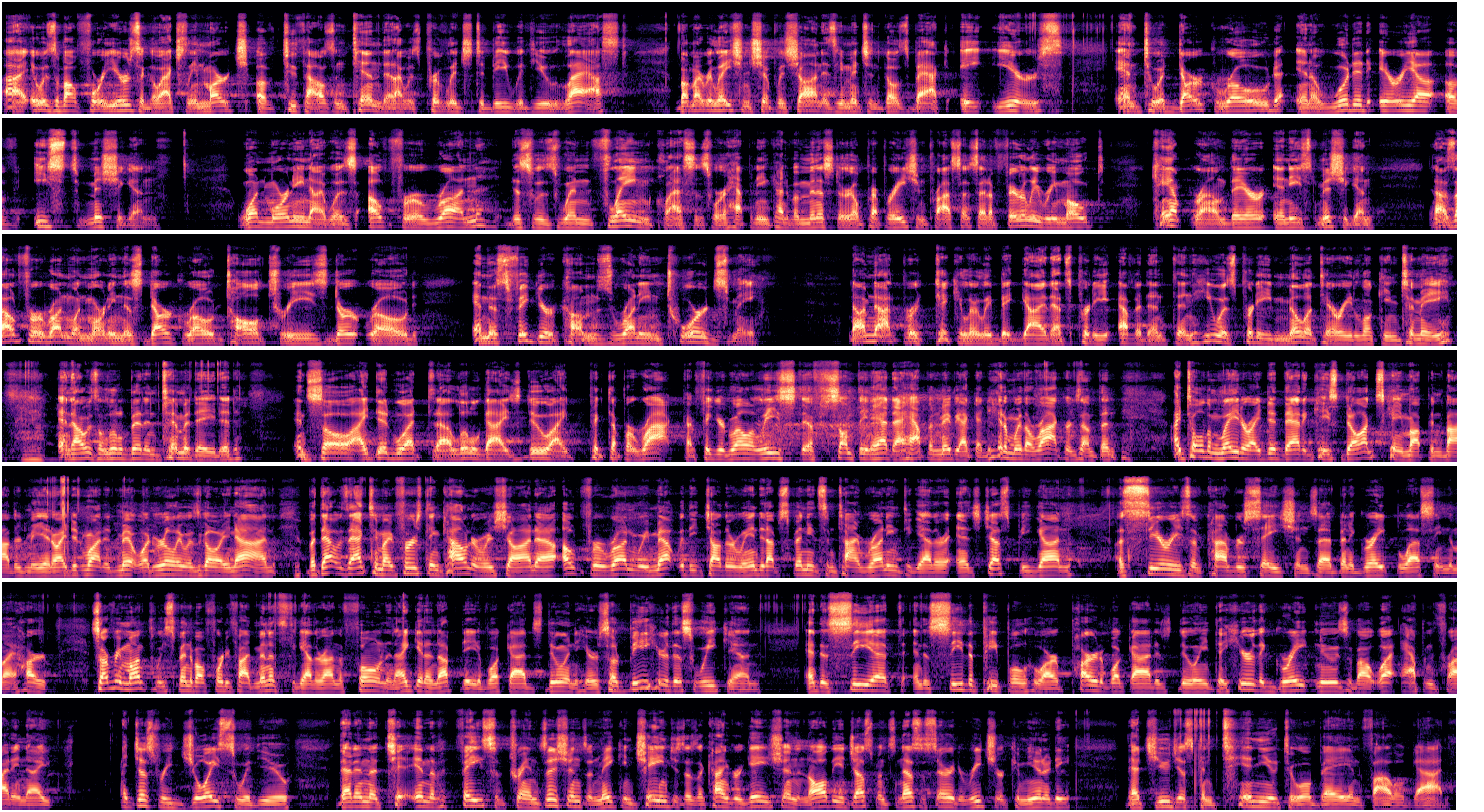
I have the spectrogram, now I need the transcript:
Uh, it was about four years ago, actually, in March of 2010, that I was privileged to be with you last. But my relationship with Sean, as he mentioned, goes back eight years and to a dark road in a wooded area of East Michigan. One morning I was out for a run. This was when flame classes were happening, kind of a ministerial preparation process at a fairly remote campground there in East Michigan. And I was out for a run one morning, this dark road, tall trees, dirt road, and this figure comes running towards me. Now, I'm not particularly big guy, that's pretty evident, and he was pretty military looking to me, and I was a little bit intimidated. And so I did what uh, little guys do. I picked up a rock. I figured, well, at least if something had to happen, maybe I could hit him with a rock or something. I told him later I did that in case dogs came up and bothered me. You know, I didn't want to admit what really was going on. But that was actually my first encounter with Sean. Uh, out for a run, we met with each other. We ended up spending some time running together, and it's just begun a series of conversations that have been a great blessing to my heart. So every month we spend about 45 minutes together on the phone, and I get an update of what God's doing here. So to be here this weekend and to see it and to see the people who are part of what God is doing, to hear the great news about what happened Friday night. I just rejoice with you that in the, in the face of transitions and making changes as a congregation and all the adjustments necessary to reach your community, that you just continue to obey and follow God.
